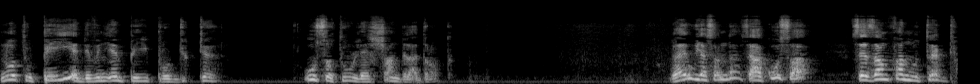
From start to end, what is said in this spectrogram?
Notre pays est devenu un pays producteur. Où se trouvent les champs de la drogue? Vous voyez où Yassanda C'est à cause ça. Ces enfants nous traitent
